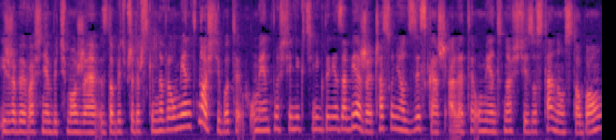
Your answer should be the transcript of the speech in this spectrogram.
i żeby właśnie być może zdobyć przede wszystkim nowe umiejętności, bo tych umiejętności nikt ci nigdy nie zabierze, czasu nie odzyskasz, ale te umiejętności zostaną z tobą.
